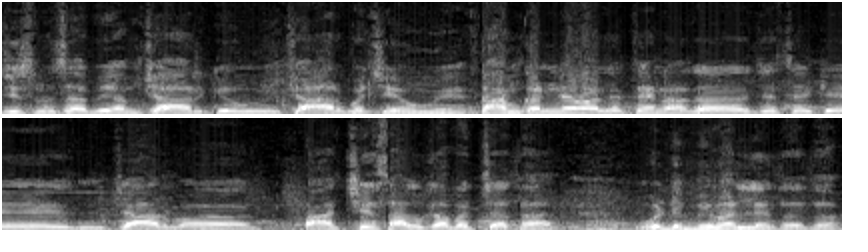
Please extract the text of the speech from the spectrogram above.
जिसमें से अभी हम चार की चार बचे हुए हैं। काम करने वाले थे ना जैसे कि चार पाँच छह साल का बच्चा था वो डिब्बी भर लेता था।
